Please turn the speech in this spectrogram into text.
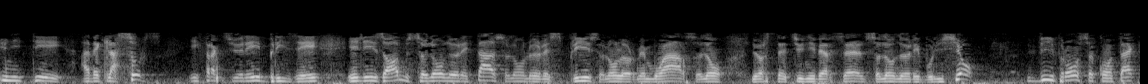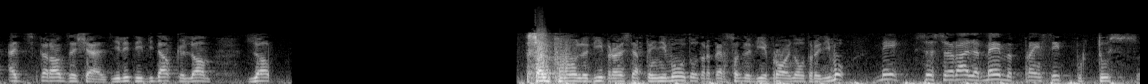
unité avec la source est fracturé, brisé, et les hommes, selon leur état, selon leur esprit, selon leur mémoire, selon leur statut universel, selon leur évolution, vivront ce contact à différentes échelles. Il est évident que l'homme, l'homme personnes pourront le vivre à un certain niveau, d'autres personnes le vivront à un autre niveau, mais ce sera le même principe pour tous.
